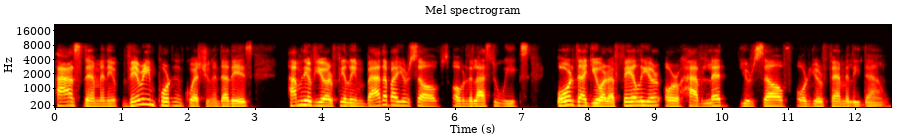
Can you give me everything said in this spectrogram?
asked them a very important question, and that is how many of you are feeling bad about yourselves over the last two weeks, or that you are a failure or have let yourself or your family down?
